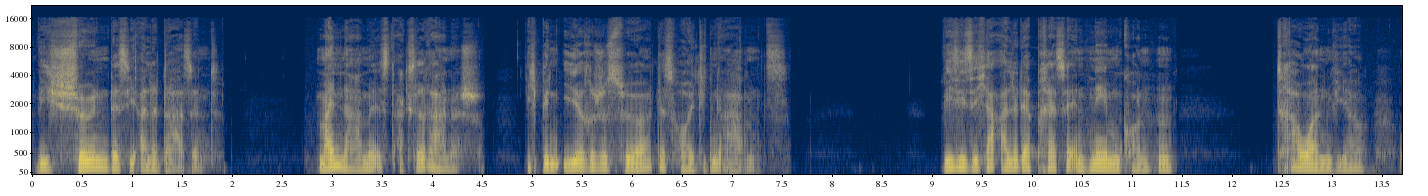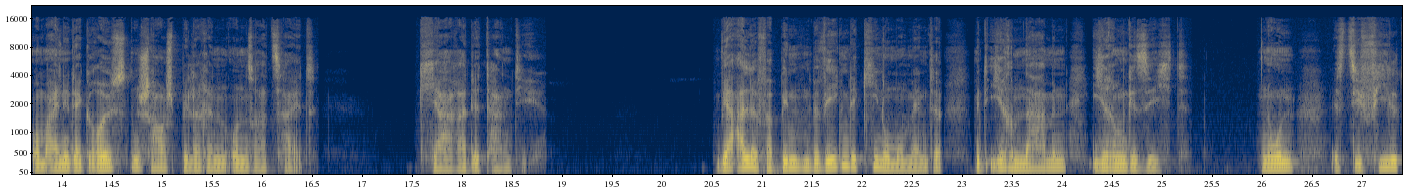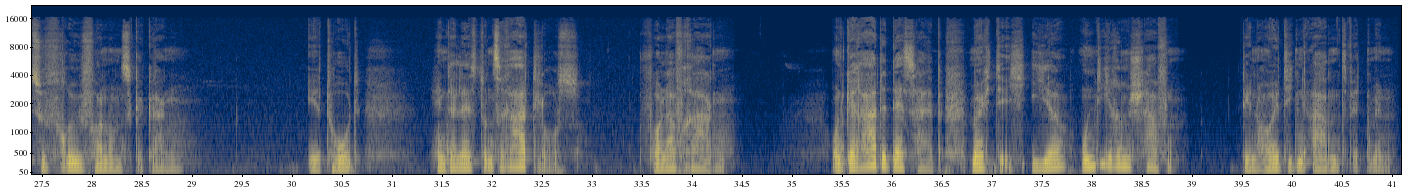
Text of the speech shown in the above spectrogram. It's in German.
wie schön, dass Sie alle da sind. Mein Name ist Axel Ranisch. Ich bin Ihr Regisseur des heutigen Abends. Wie Sie sicher alle der Presse entnehmen konnten, trauern wir um eine der größten Schauspielerinnen unserer Zeit, Chiara de Tanti. Wir alle verbinden bewegende Kinomomente mit ihrem Namen, ihrem Gesicht. Nun ist sie viel zu früh von uns gegangen. Ihr Tod hinterlässt uns ratlos, voller Fragen. Und gerade deshalb möchte ich ihr und ihrem Schaffen den heutigen Abend widmen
